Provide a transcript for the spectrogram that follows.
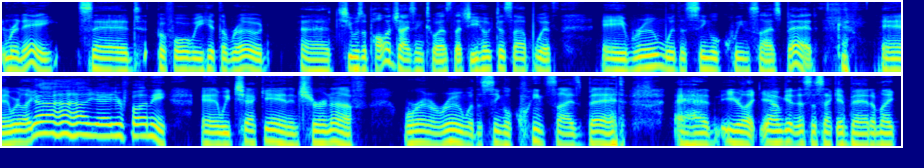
Renee said before we hit the road, uh, she was apologizing to us that she hooked us up with a room with a single queen size bed. and we're like, ah, yeah, you're funny. And we check in and sure enough, we're in a room with a single queen size bed. And you're like, yeah, I'm getting us a second bed. I'm like,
